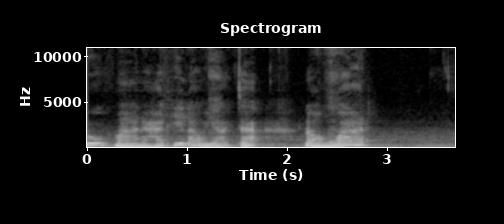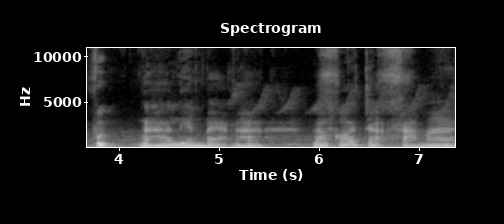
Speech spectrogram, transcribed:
รูปมานะคะ ที่เราอยากจะลองวาดฝึกนะคะ เรียนแบบนะคะ เราก็จะสามารถ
